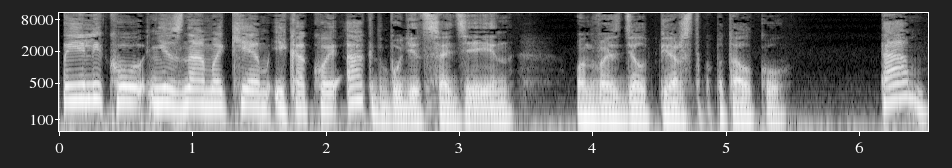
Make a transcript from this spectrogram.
«По елику незнамо кем и какой акт будет содеян», он воздел перст к потолку. «Там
